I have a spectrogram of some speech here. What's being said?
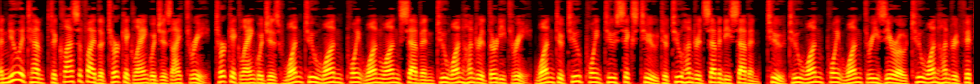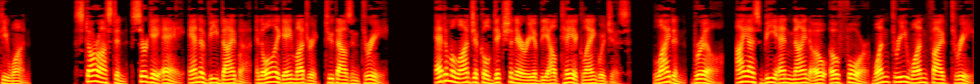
A new attempt to classify the Turkic languages I3, Turkic languages 1-1.117-133, 1-2.262-277, 2-1.130-151. Starostin, Sergey A., Anna V. Dybo, and Oleg A. Mudrak, 2003. Etymological Dictionary of the Altaic Languages. Leiden, Brill. ISBN 90-04-13153-1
